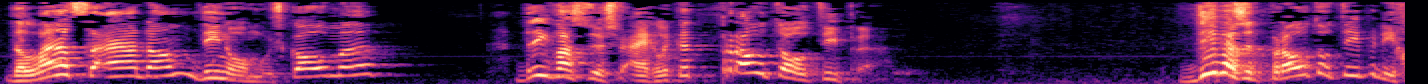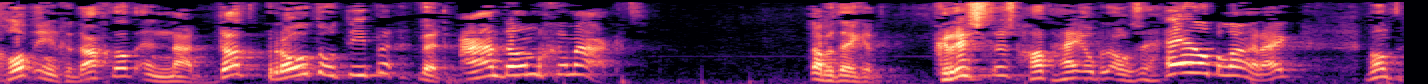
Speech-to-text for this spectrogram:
De laatste Adam die nog moest komen, die was dus eigenlijk het prototype. Die was het prototype die God in gedachten had en naar dat prototype werd Adam gemaakt. Dat betekent, Christus had hij op het oog. Heel belangrijk. Want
